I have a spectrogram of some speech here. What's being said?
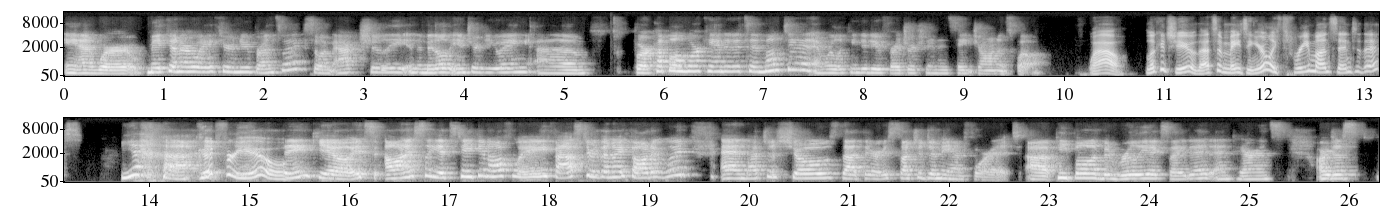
and we're making our way through New Brunswick. So I'm actually in the middle of interviewing um, for a couple more candidates in Moncton, and we're looking to do Fredericton and Saint John as well. Wow, look at you! That's amazing. You're only three months into this. Yeah. Good for you. Thank you. It's honestly, it's taken off way faster than I thought it would. And that just shows that there is such a demand for it. Uh, people have been really excited, and parents are just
